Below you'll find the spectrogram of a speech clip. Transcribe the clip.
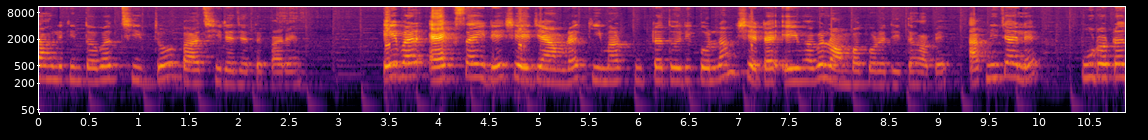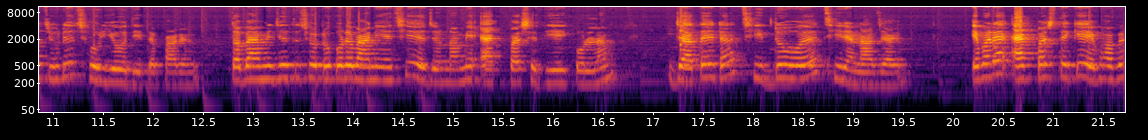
তাহলে কিন্তু আবার ছিদ্র বা ছিঁড়ে যেতে পারে। এবার এক সাইডে সেই যে আমরা কিমার পুরটা তৈরি করলাম, সেটা এইভাবে লম্বা করে দিতে হবে। আপনি চাইলে পুরোটা জুড়ে ছড়িয়েও দিতে পারেন। তবে আমি যেহেতু ছোট করে বানিয়েছি, এজন্য আমি এক পাশে দিয়েই করলাম, যাতে এটা ছিদ্র হয়ে ছিঁড়ে না যায়। এবারে এক পাশ থেকে এভাবে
